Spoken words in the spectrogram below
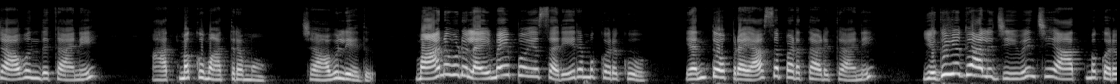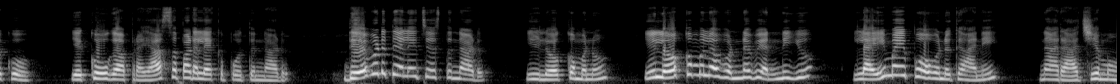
చావుంది కానీ ఆత్మకు మాత్రము చావు లేదు. మానవుడు లయమైపోయే శరీరము కొరకు ఎంతో ప్రయాసపడతాడు కానీ యుగయుగాలు జీవించే ఆత్మ కొరకు ఎక్కువగా ప్రయాసపడలేకపోతున్నాడు. దేవుడు తెలియచేస్తున్నాడు ఈ లోకమును ఈ లోకములో ఉన్నవి అన్నీయు లయమైపోవును కానీ నా రాజ్యము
